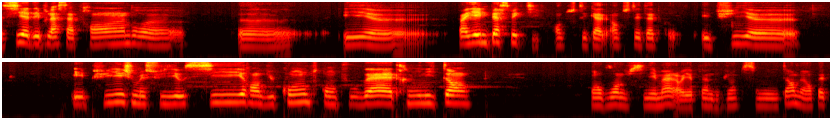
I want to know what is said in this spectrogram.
s'il y a des places à prendre. Euh, euh, et il y a une perspective en tout, état, en tout état de cause. Et puis, et puis, je me suis aussi rendu compte qu'on pouvait être militant en faisant du cinéma. Alors, il y a plein de gens qui sont militants, mais en fait,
